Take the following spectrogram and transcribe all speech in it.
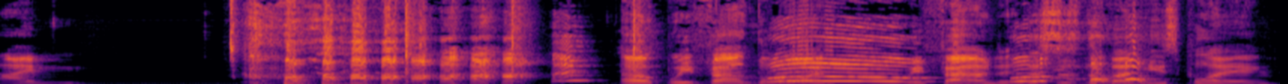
I'm. Oh, we found the one. We found it. This is the mud he's playing.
